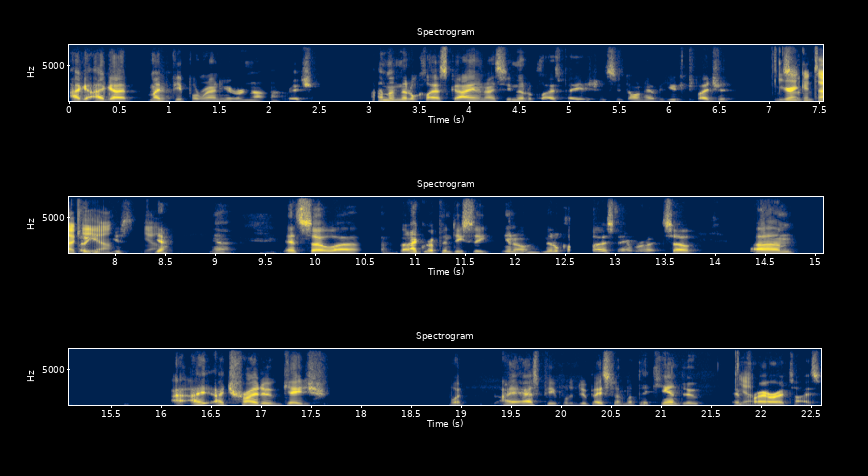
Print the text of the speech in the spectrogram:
I got, I got my people around here are not rich. I'm a middle class guy, and I see middle class patients who don't have a huge budget. You're in So Kentucky, you- yeah. you- Yeah. yeah, yeah. And so, uh, but I grew up in D.C. You know, middle class neighborhood. So, um, I, I- I try to gauge what I ask people to do based on what they can do and Yeah. prioritize.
